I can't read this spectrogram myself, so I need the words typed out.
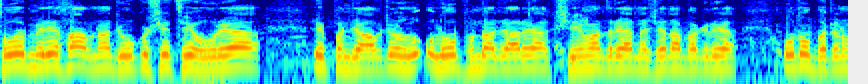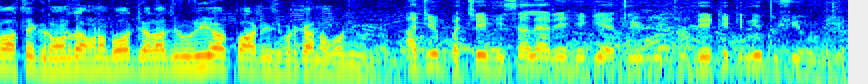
ਸੋ ਮੇਰੇ ਹਿਸਾਬ ਨਾਲ ਜੋ ਕੁਝ ਇੱਥੇ ਹੋ ਰਿਹਾ ਇਹ ਪੰਜਾਬ 'ਚ ਅਲੋਪ ਹੁੰਦਾ ਜਾ ਰਿਹਾ ਛੇਵਾਂ ਦਰਿਆ ਨਸ਼ਿਆਂ ਦਾ ਵਗ ਰਿਹਾ ਉਹ ਤੋਂ ਬਚਣ ਵਾਸਤੇ ਗਰਾਊਂਡ ਦਾ ਹੋਣਾ ਬਹੁਤ ਜ਼ਿਆਦਾ ਜ਼ਰੂਰੀ ਆ ਔਰ ਪਾਰਟਿਸਿਪੇਟ ਕਰਨਾ ਬਹੁਤ ਜ਼ਰੂਰੀ ਹੈ ਅੱਜ ਬੱਚੇ ਹਿੱਸਾ ਲੈ ਰਹੇ ਹੈਗੇ ਐਥਲੀਟ ਵਿੱਚ ਦੇਖ ਕੇ ਕਿੰਨੀ ਖੁਸ਼ੀ ਹੁੰਦੀ ਹੈ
